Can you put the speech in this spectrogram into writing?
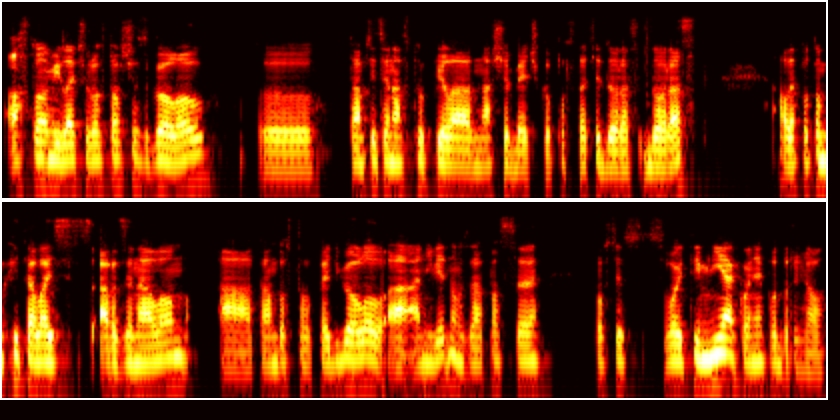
Aston Villa, čo dostal 6 golov. Uh, tam síce nastúpila naše Bčko, v podstate dorast, ale potom chytal aj s Arsenalom a tam dostal 5 golov a ani v jednom zápase proste svoj tým nejako nepodržal.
